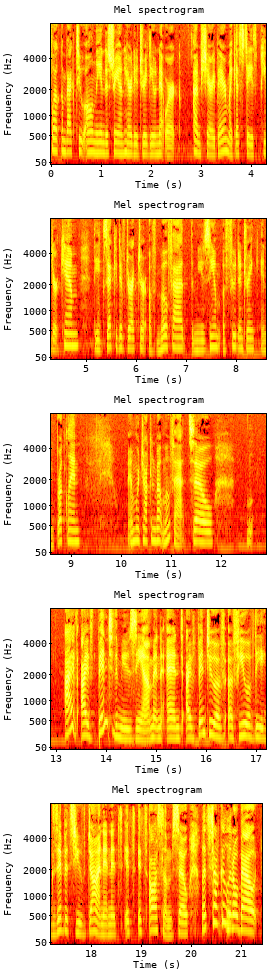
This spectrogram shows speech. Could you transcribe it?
Welcome back to All in the Industry on Heritage Radio Network. I'm Shari Bayer. My guest today is Peter Kim, the executive director of MoFad, the Museum of Food and Drink in Brooklyn. And we're talking about MoFad. So I've I've been to the museum and, and I've been to a, a few of the exhibits you've done and it's it's it's awesome. So let's talk a little about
